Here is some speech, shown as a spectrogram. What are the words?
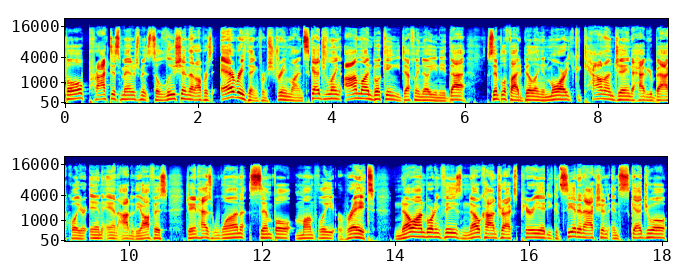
full practice management solution that offers everything from streamlined scheduling, online booking, you definitely know you need that, simplified billing, and more, you can count on Jane to have your back while you're in and out of the office. Jane has one simple monthly rate. No onboarding fees, no contracts, period. You can see it in action and schedule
